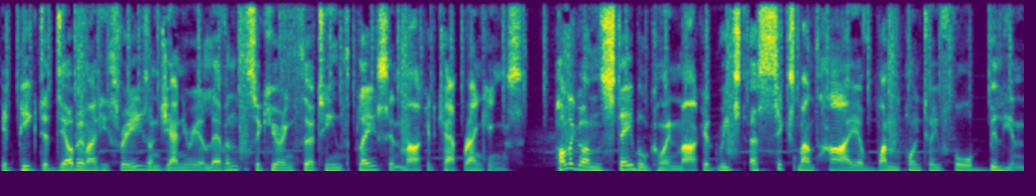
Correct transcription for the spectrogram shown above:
It peaked at Delta 93s on January 11th, securing 13th place in market cap rankings. Polygon's stablecoin market reached a six-month high of 1.04 billion,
